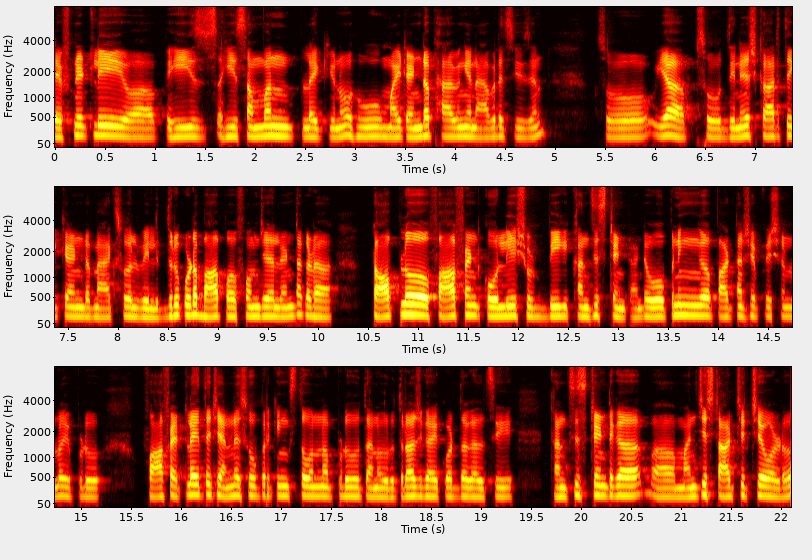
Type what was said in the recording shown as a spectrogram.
definitely he's he someone like you know who might end up having an average season. So, yeah so, Dinesh Karthik and Maxwell వీళ్ళిద్దరూ కూడా బాగా పెర్ఫార్మ్ చేయాలంటే అక్కడ టాప్‌లో Faf and Kohli should be consistent. అంటే ఓపెనింగ్ పార్ట్నర్‌షిప్ విషయంలో ఇప్పుడు ఫాఫ్ ఎట్లయితే చెన్నై సూపర్ కింగ్స్‌తో ఉన్నప్పుడు తను రుతురాజ్ గాయక్వాడ్తో కలిసి కన్సిస్టెంట్‌గా మంచి స్టార్ట్స్ ఇచ్చేవాడు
